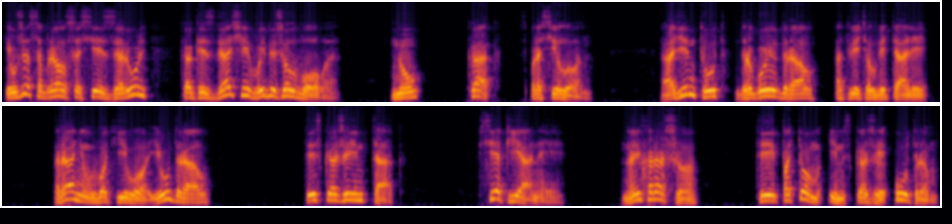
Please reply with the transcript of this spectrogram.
и уже собрался сесть за руль, как из дачи выбежал Вова. — Ну, как? — спросил он. — Один тут, другой удрал, — ответил Виталий. — Ранил вот его и удрал. — Ты скажи им так. Все пьяные. Ну и хорошо. Ты потом им скажи утром,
